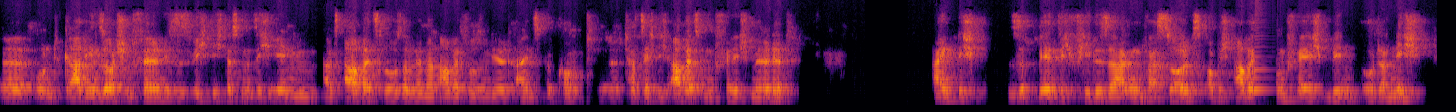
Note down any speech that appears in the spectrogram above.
Äh, und gerade in solchen Fällen ist es wichtig, dass man sich eben als Arbeitsloser, wenn man Arbeitslosengeld 1 bekommt, äh, tatsächlich arbeitsunfähig meldet. Eigentlich werden sich viele sagen, was soll's, ob ich arbeitsunfähig bin oder nicht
